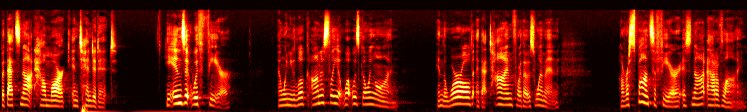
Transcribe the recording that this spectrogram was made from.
But that's not how Mark intended it. He ends it with fear and when you look honestly at what was going on in the world at that time for those women, a response of fear is not out of line.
